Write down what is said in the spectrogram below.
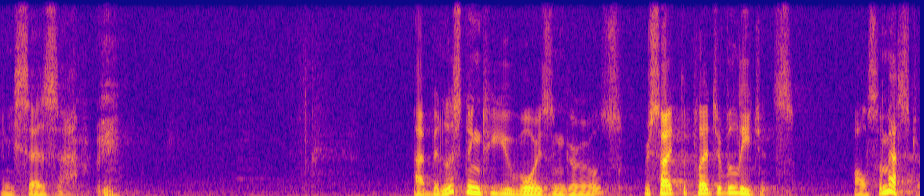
And he says, uh, I've been listening to you, boys and girls, recite the Pledge of Allegiance all semester.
